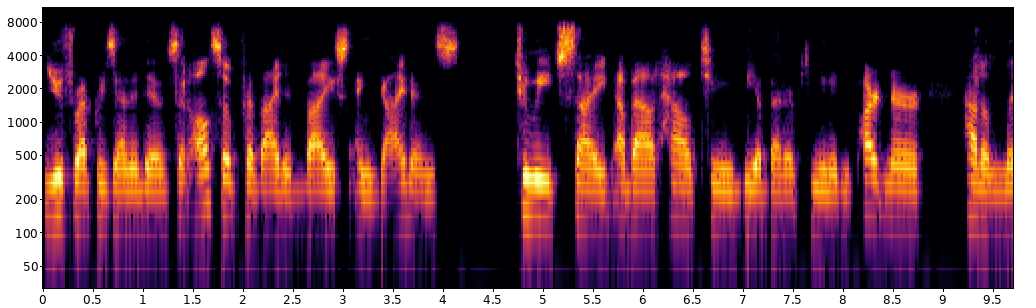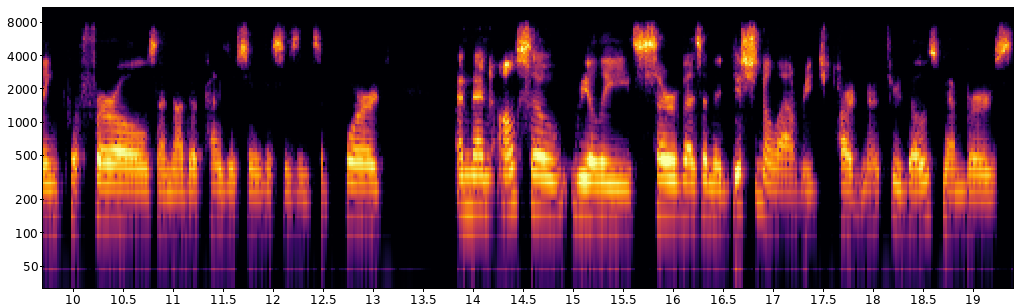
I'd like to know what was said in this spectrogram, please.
youth representatives that also provide advice and guidance to each site about how to be a better community partner, how to link referrals and other kinds of services and support, and then also really serve as an additional outreach partner through those members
